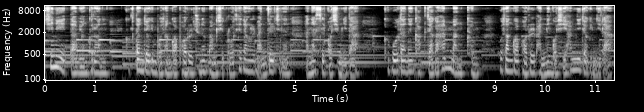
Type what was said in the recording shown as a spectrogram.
신이 있다면 그런 극단적인 보상과 벌을 주는 방식으로 세상을 만들지는 않았을 것입니다. 그보다는 각자가 한 만큼 보상과 벌을 받는 것이 합리적입니다.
